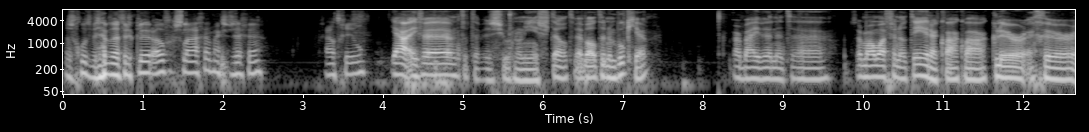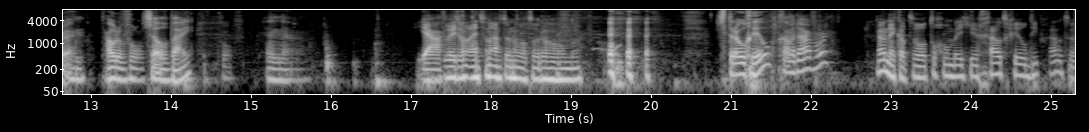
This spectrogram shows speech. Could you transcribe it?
Dat is goed. We hebben even de kleur overgeslagen, maar ik zou zeggen. Goudgeel. Ja, even, eh, dat hebben we Sjoerd nog niet eens verteld. We hebben altijd een boekje waarbij we het eh, zeg maar allemaal even noteren qua, qua kleur en geur. En dat houden we voor onszelf bij. Tof. En ja, We weten aan het eind van de auto nog wat we ervan vonden. stroogeel, gaan we daarvoor? Oh nee, ik had wel toch wel een beetje goudgeel, diep goud. eh.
